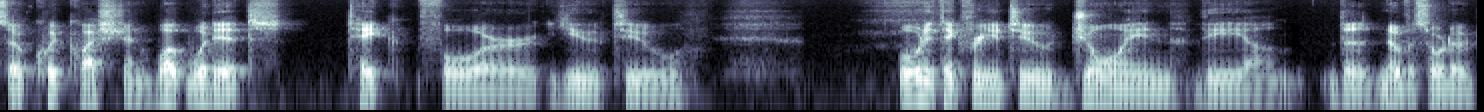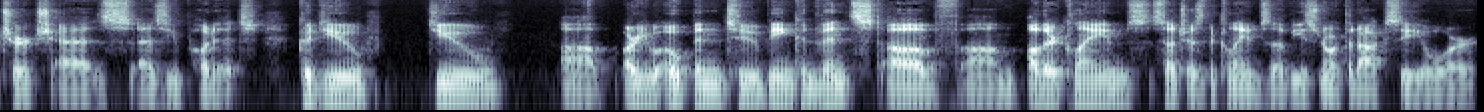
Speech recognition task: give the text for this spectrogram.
So, quick question: What would it take for you to? What would it take for you to join the um, the Novus Ordo Church, as as you put it? Could you do you uh, are you open to being convinced of um, other claims, such as the claims of Eastern Orthodoxy or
